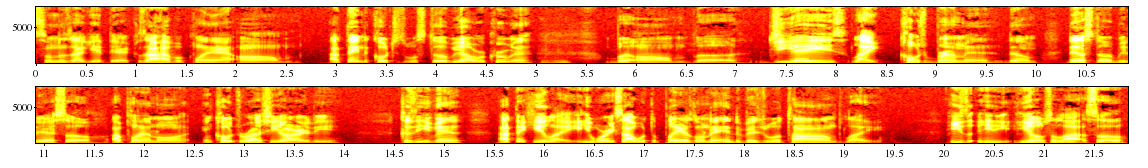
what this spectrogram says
soon as I get there, because I have a plan. Um, I think the coaches will still be out recruiting, but um, the GAs like Coach Berman, them, they'll still be there. So I plan on, and Coach Rush, he already, because even I think he like he works out with the players on their individual times, like. He's he he helps a lot, so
